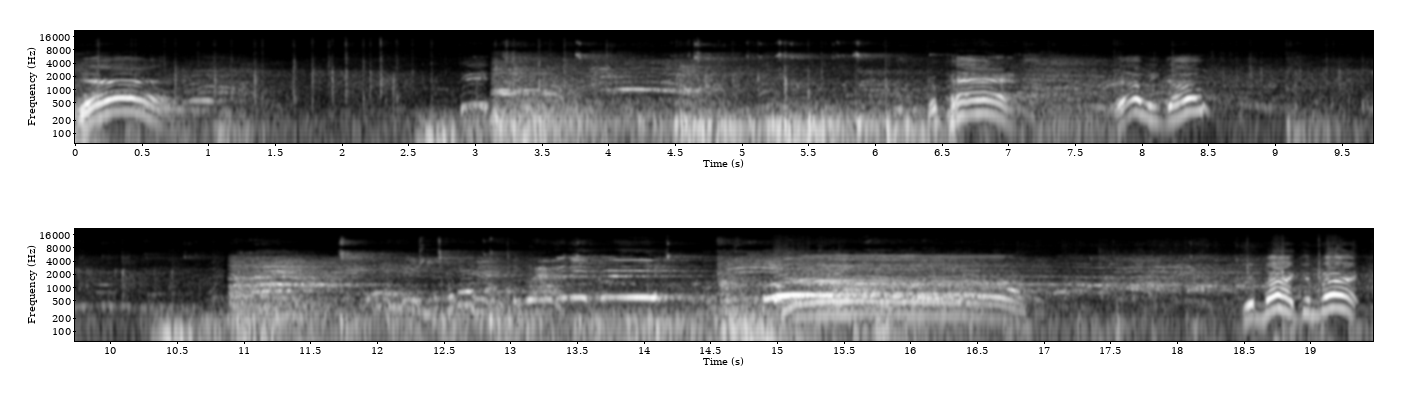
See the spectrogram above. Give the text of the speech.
Yeah. Good pass. There we go. Yeah. Get back, get back.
